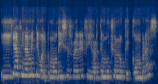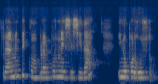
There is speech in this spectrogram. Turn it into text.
Y ya finalmente, igual como dices, Rebe, fijarte mucho en lo que compras, realmente comprar por necesidad y no por gusto.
